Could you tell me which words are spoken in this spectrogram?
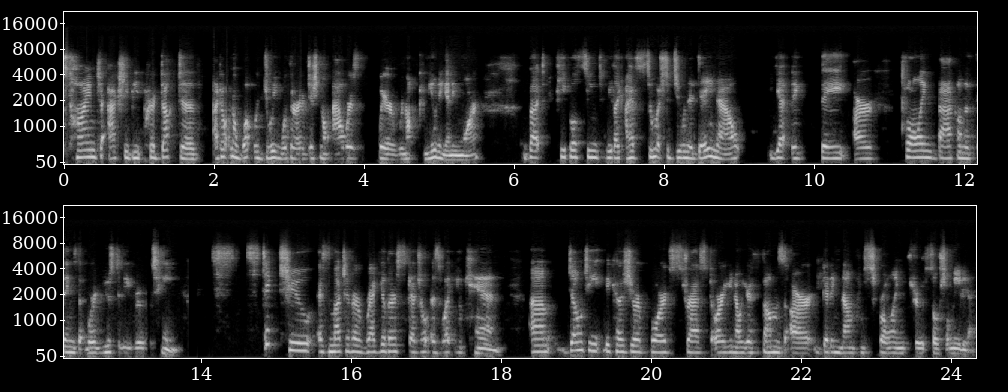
time to actually be productive. I don't know what we're doing with our additional hours where we're not commuting anymore. But people seem to be like, I have so much to do in a day now, yet they they are falling back on the things that were used to be routine. S- stick to as much of a regular schedule as what you can. Um, don't eat because you're bored, stressed, or you know your thumbs are getting numb from scrolling through social media.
